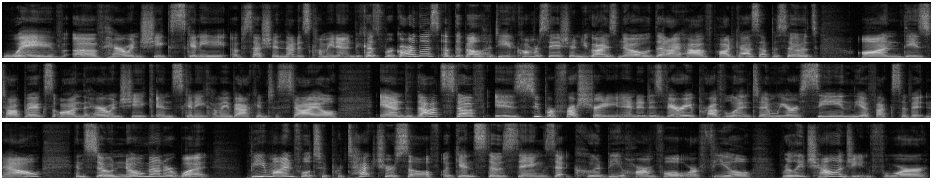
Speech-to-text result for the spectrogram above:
wave of heroin chic skinny obsession that is coming in. Because regardless of the Bella Hadid conversation, you guys know that I have podcast episodes on these topics on the heroin chic and skinny coming back into style. And that stuff is super frustrating and it is very prevalent, and we are seeing the effects of it now. And so, no matter what, be mindful to protect yourself against those things that could be harmful or feel really challenging for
